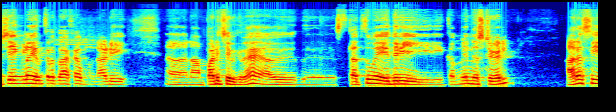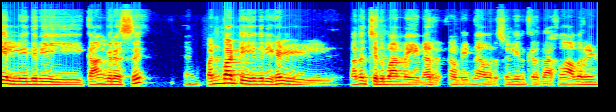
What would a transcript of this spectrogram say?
விஷயங்களும் இருக்கிறதாக முன்னாடி நான் படிச்சிருக்கிறேன். அது தத்துவ எதிரி கம்யூனிஸ்டுகள் அரசியல் எதிரி காங்கிரஸ் பண்பாட்டு எதிரிகள் மத சிறுபான்மையினர் அப்படின்னு அவர் சொல்லியிருக்கிறதாகவும் அவர்கள்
